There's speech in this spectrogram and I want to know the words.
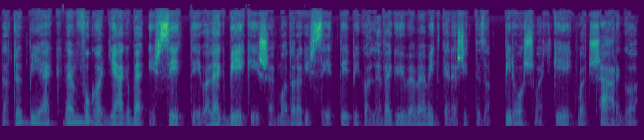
de a többiek nem mm. fogadják be, és széttép, a legbékésebb madarak is széttépik a levegőbe, mert mit keres itt ez a piros, vagy kék, vagy sárga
